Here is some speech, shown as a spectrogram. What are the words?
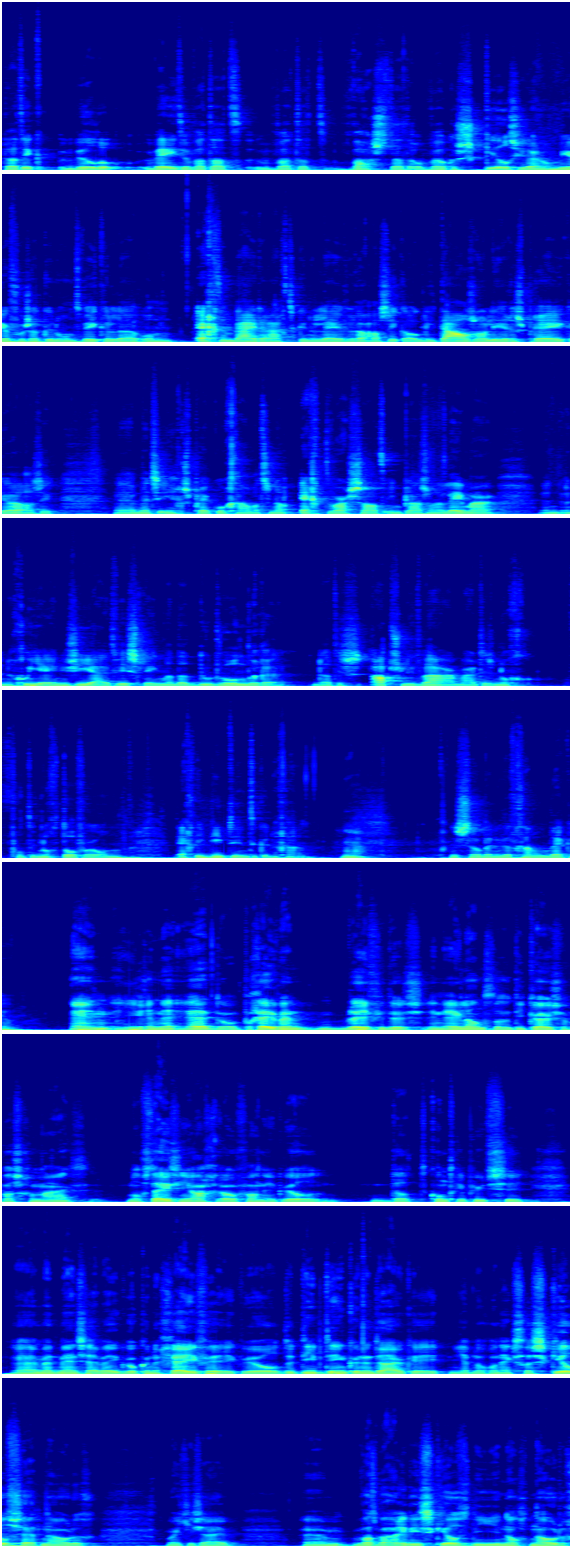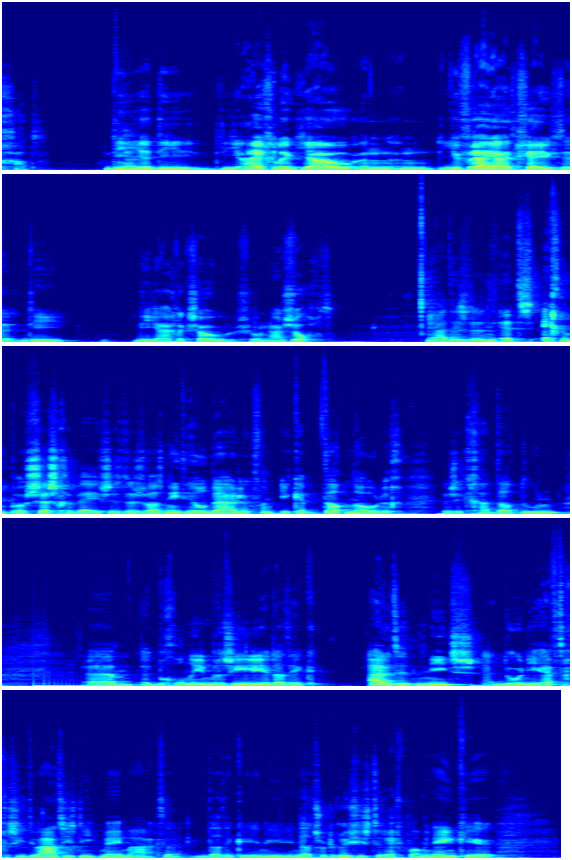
dat ik wilde weten wat dat, wat dat was. Dat, op welke skills je daar nog meer voor zou kunnen ontwikkelen om echt een bijdrage te kunnen leveren. Als ik ook die taal zou leren spreken, als ik eh, met ze in gesprek kon gaan wat ze nou echt dwars zat, in plaats van alleen maar een, een goede energieuitwisseling. Want dat doet wonderen. Dat is absoluut waar. Maar het is nog, vond ik nog toffer om echt die diepte in te kunnen gaan. Ja. Dus zo ben ik dat gaan ontdekken. En hier in, hè, op een gegeven moment bleef je dus in Nederland, die keuze was gemaakt nog steeds in je achterhoofd van ik wil dat contributie uh, met mensen hebben. Ik wil kunnen geven, ik wil de diepte in kunnen duiken. Ik, je hebt nog een extra skillset nodig, wat je zei. Um, wat waren die skills die je nog nodig had? Die, ja. die, die eigenlijk jou een, een, je vrijheid geefde, die, die je eigenlijk zo, zo naar zocht. Ja, het is, een, het is echt een proces geweest. Dus het was niet heel duidelijk van ik heb dat nodig, dus ik ga dat doen. Ehm, het begon in Brazilië dat ik uit het niets, door die heftige situaties die ik meemaakte, dat ik in, in dat soort ruzies terecht kwam, in één keer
